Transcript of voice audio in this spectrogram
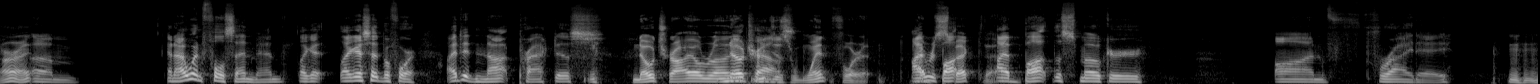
All right. Um, and I went full send, man. Like I like I said before, I did not practice. no trial run. no trial. You just went for it. I, bought- respect that. I bought the smoker on Friday. Mm-hmm.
